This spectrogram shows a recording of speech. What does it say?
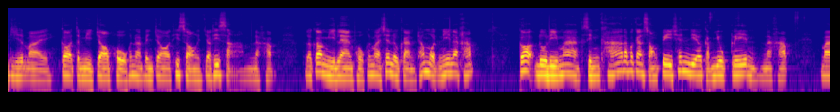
HDMI ก็จะมีจอโผล่ขึ้นมาเป็นจอที่ 2 จอที่ 3 นะครับ แล้วก็มีแลนโผล่ขึ้นมาเช่นเดียวกันทั้งหมดนี้นะครับ ก็ดูดีมากสินค้ารับประกัน 2 ปีเช่นเดียวกับ Ugreen นะครับ มา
